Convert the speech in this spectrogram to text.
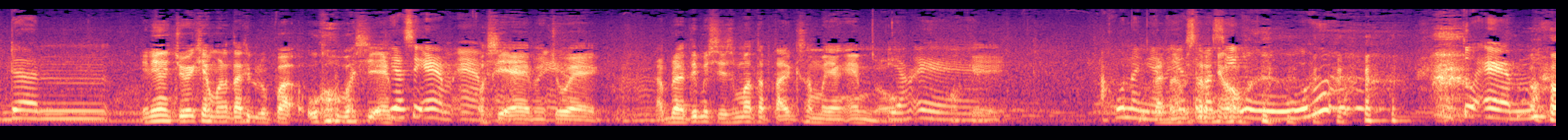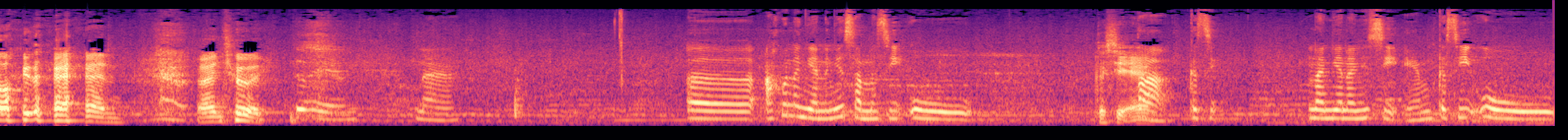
dan ini yang cuek yang mana tadi lupa? Uh apa si M? Ya si M M oh si M yang cuek. Nah, berarti Miss Isma tertarik sama yang M dong? Yang M. oke aku nanya nanya Bukan sama si U itu N oh itu kan lanjut itu N nah eh, aku nanya nanya sama si U ke si M pak ke si nanya nanya si M ke si U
